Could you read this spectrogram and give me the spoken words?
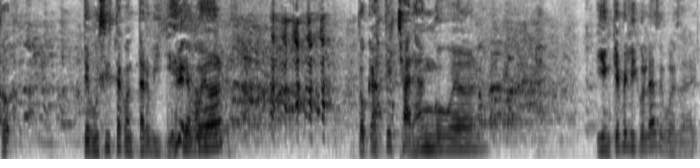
To- Te pusiste a contar billetes, weón. Tocaste charango, weón. ¿Y en qué película se puede saber?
